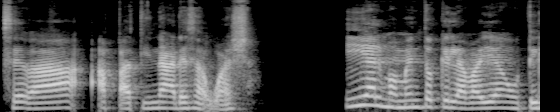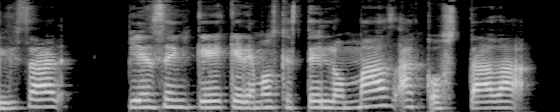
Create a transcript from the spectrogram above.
se va a patinar esa guasha. Y al momento que la vayan a utilizar, piensen que queremos que esté lo más acostada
